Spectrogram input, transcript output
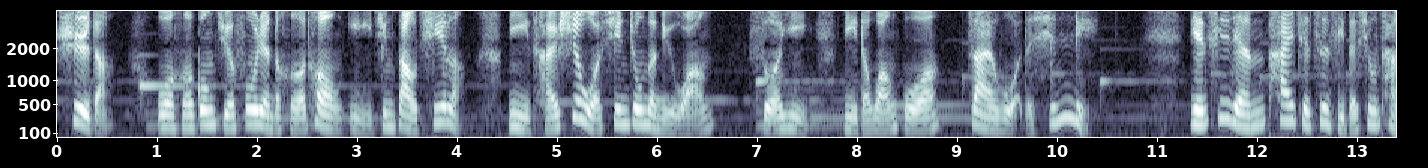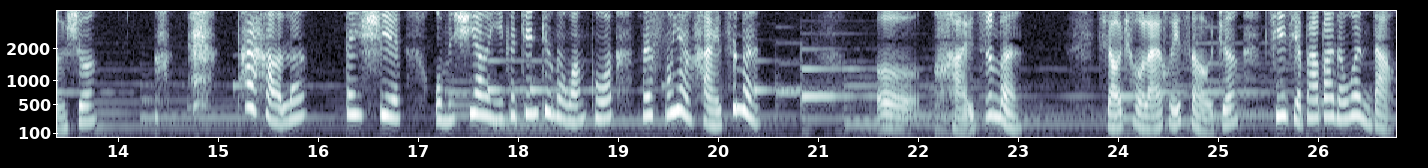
是的，我和公爵夫人的合同已经到期了，你才是我心中的女王，所以你的王国在我的心里。”年轻人拍着自己的胸膛说：“太好了，但是我们需要一个真正的王国来抚养孩子们。”呃，孩子们，小丑来回走着，结结巴巴地问道：“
